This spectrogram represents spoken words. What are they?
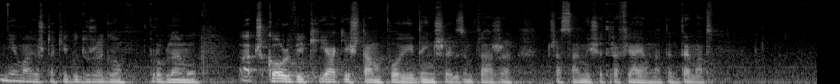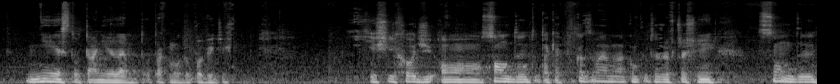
nie ma już takiego dużego problemu. Aczkolwiek jakieś tam pojedyncze egzemplarze czasami się trafiają na ten temat. Nie jest to tani element, o tak mogę powiedzieć. Jeśli chodzi o sądy, to tak jak pokazywałem na komputerze wcześniej, sądy,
